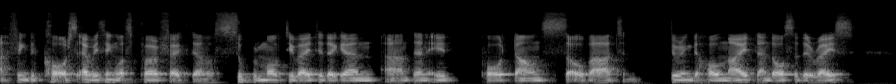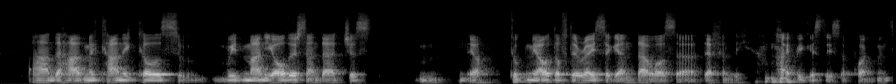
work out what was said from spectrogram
I think the course, everything was perfect. I was super motivated again. And then it poured down so bad during the whole night and also the race. And I had mechanicals with many others, and that just mm, yeah took me out of the race again. That was uh, definitely my biggest disappointment.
